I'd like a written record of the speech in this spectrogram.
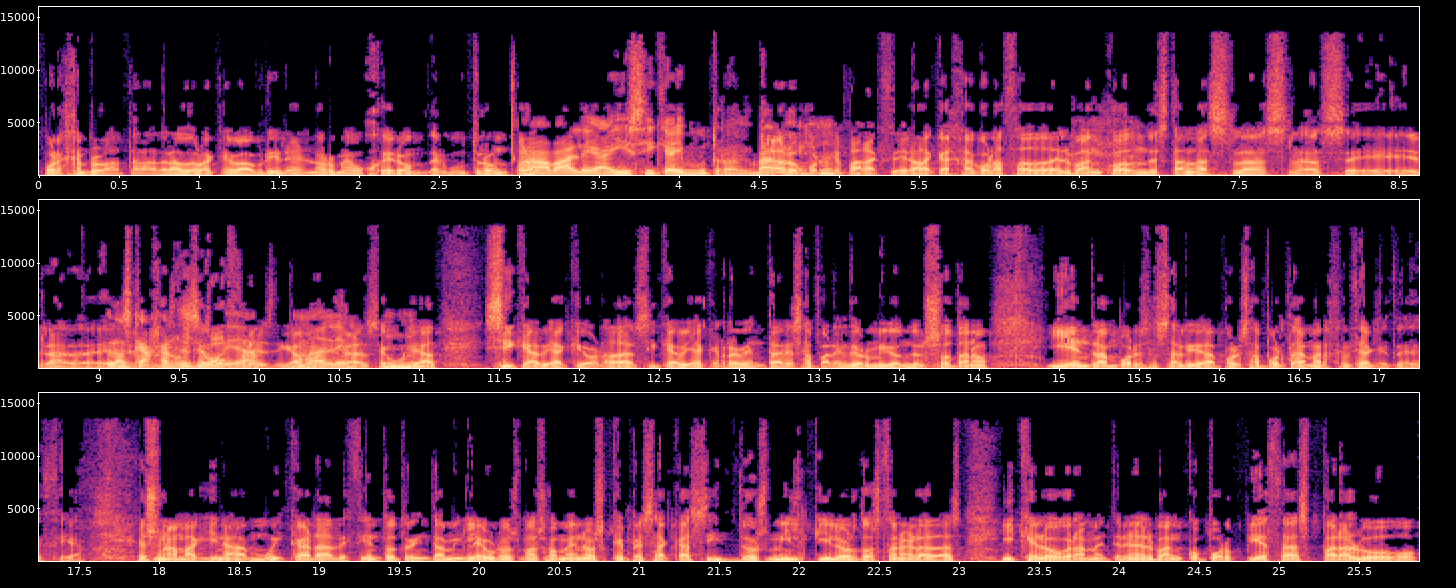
por ejemplo, la taladradora que va a abrir el enorme agujero del butrón. ah, vale, ahí sí que hay butrón. Claro, porque para acceder a la caja acorazada del banco, a donde están las, las, las, eh, las cajas de seguridad, cofres, digamos, de seguridad, sí que había que horadar, sí que había que reventar esa pared de hormigón del sótano y entran por esa salida, por esa puerta de emergencia que te decía. Es una máquina muy cara, de 130.000 euros más o menos, que pesa casi 2.000 kilos, 2 toneladas, y que logra meter en el banco por piezas para luego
